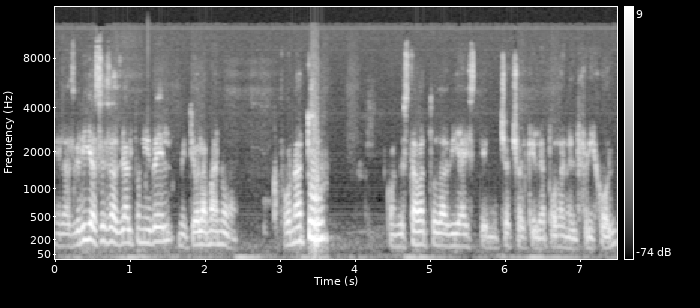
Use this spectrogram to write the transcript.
en las grillas esas de alto nivel, metió la mano Fonatur, cuando estaba todavía este muchacho al que le apodan el frijol,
